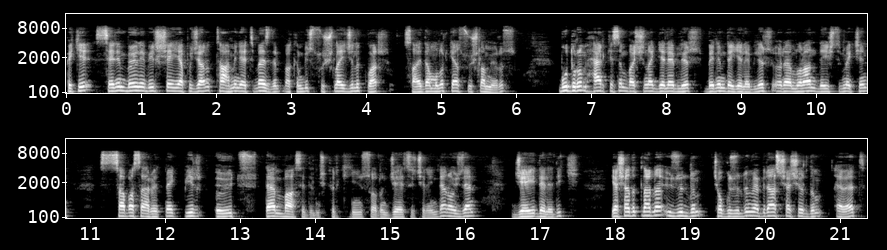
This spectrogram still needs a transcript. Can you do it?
Peki senin böyle bir şey yapacağını tahmin etmezdim. Bakın bir suçlayıcılık var. Saydam olurken suçlamıyoruz. Bu durum herkesin başına gelebilir. Benim de gelebilir. Önemli olan değiştirmek için sabah sarf etmek bir öğütten bahsedilmiş 42. sorun C seçeneğinden. O yüzden C'yi deledik. Yaşadıklarına üzüldüm. Çok üzüldüm ve biraz şaşırdım. Evet.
